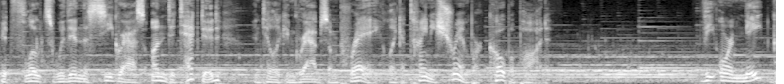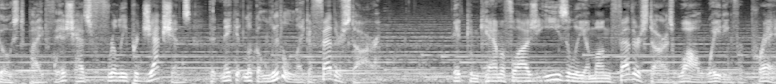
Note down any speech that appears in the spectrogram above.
It floats within the seagrass undetected until it can grab some prey, like a tiny shrimp or copepod. The ornate ghost pipefish has frilly projections that make it look a little like a feather star. It can camouflage easily among feather stars while waiting for prey.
